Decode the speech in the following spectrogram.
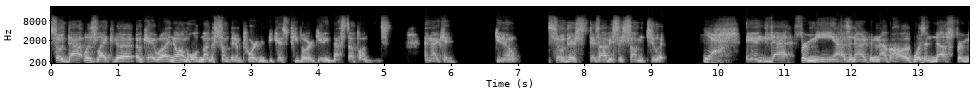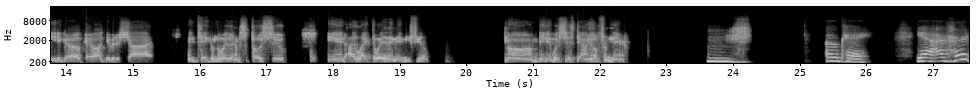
So that was like the, okay, well, I know I'm holding on to something important because people are getting messed up on these. And I could, you know, so there's, there's obviously something to it. Yeah. And that for me as an addict and an alcoholic was enough for me to go, okay, well, I'll give it a shot and take them the way that I'm supposed to. And I liked the way that they made me feel. Um, and it was just downhill from there. Mm. Okay. Yeah, I've heard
